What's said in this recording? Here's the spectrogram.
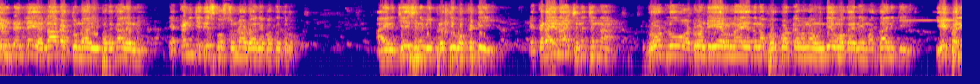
ఏమిటంటే ఎలా పెడుతున్నారు ఈ పథకాలన్నీ? ఎక్కడి నుంచి తీసుకొస్తున్నాడు అనే పద్ధతిలో. ఆయన చేసినవి ప్రతి ఒక్కటి ఎక్కడైనా చిన్న చిన్న రోడ్లు అటువంటి ఏమన్నా ఏదైనా పొరపాటు ఏమన్నా ఉందేమో కానీ మొత్తానికి ఏ పని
